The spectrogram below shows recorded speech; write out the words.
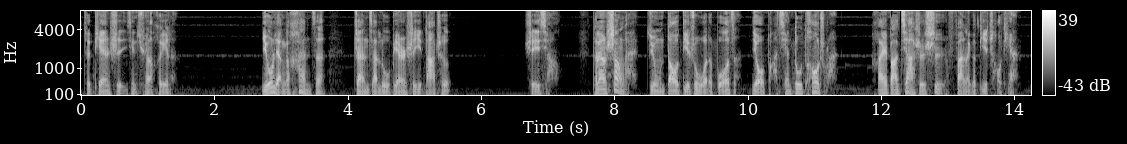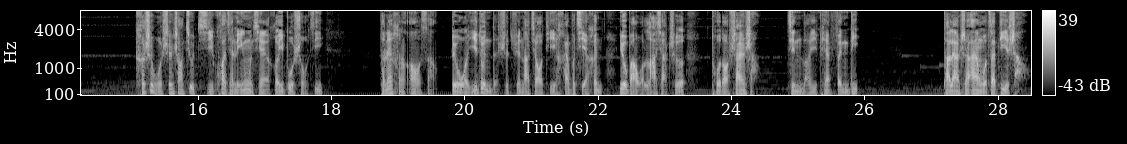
这天是已经全黑了。有两个汉子站在路边示意搭车，谁想？他俩上来就用刀抵住我的脖子，要我把钱都掏出来，还把驾驶室翻了个底朝天。可是我身上就几块钱零用钱和一部手机，他俩很懊丧，对我一顿的是拳打脚踢，还不解恨，又把我拉下车，拖到山上，进到一片坟地。他俩是按我在地上，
